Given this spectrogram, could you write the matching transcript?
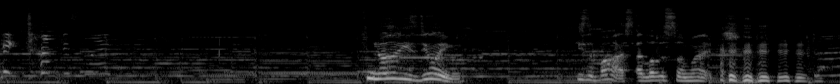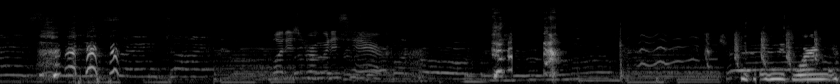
picked up his leg. He knows what he's doing. He's the boss. I love this so much. What is wrong with his hair? he's wearing.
